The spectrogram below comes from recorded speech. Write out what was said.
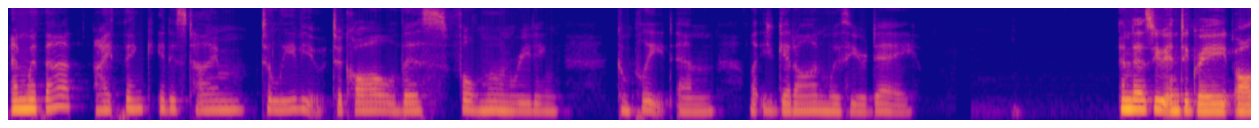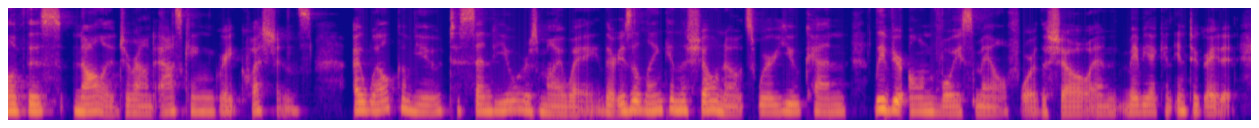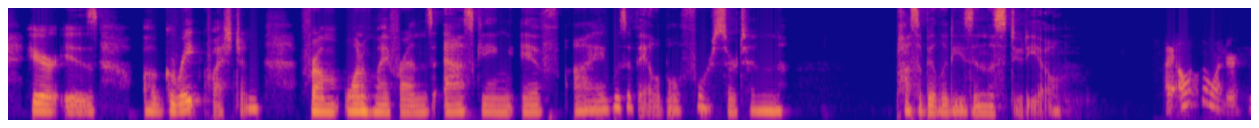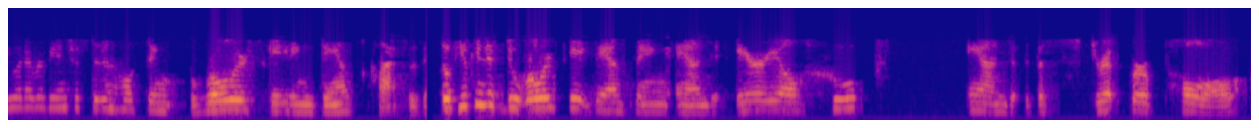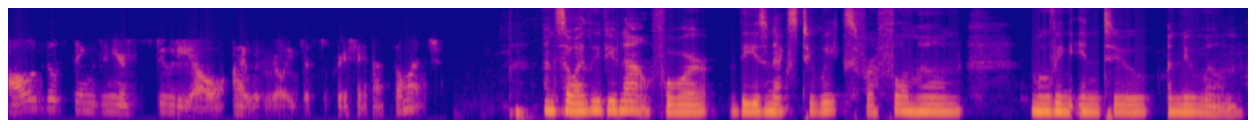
and with that i think it is time to leave you to call this full moon reading complete and let you get on with your day and as you integrate all of this knowledge around asking great questions, I welcome you to send yours my way. There is a link in the show notes where you can leave your own voicemail for the show, and maybe I can integrate it. Here is a great question from one of my friends asking if I was available for certain possibilities in the studio. I also wonder if you would ever be interested in hosting roller skating dance classes. So if you can just do roller skate dancing and aerial hoops and the stripper pole, all of those things in your studio, I would really just appreciate that so much. And so I leave you now for these next two weeks for a full moon moving into a new moon.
